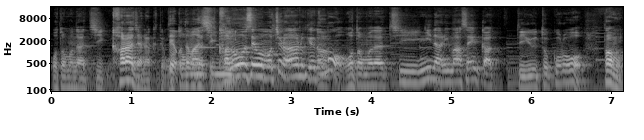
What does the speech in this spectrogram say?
お友達からじゃなくてでお友達可能性ももちろんあるけども、お友達になりませんかっていうところを多分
